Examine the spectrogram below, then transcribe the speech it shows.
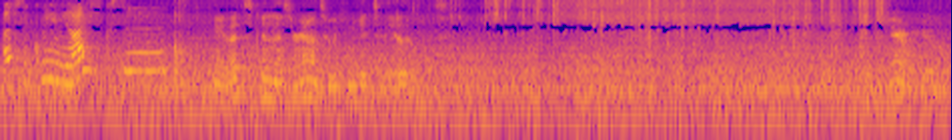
That's the creamy ice cream. Here, let's spin this around so we can get to the other ones. There we go.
